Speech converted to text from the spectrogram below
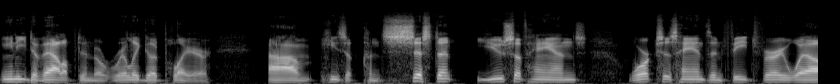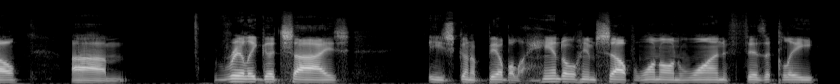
and he developed into a really good player. Um, he's a consistent use of hands, works his hands and feet very well. Um, really good size. He's going to be able to handle himself one on one physically.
